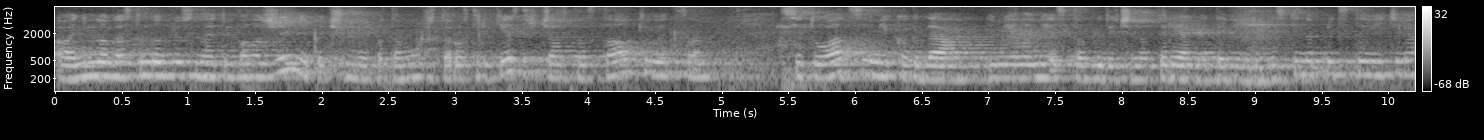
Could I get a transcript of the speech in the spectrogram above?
А, немного остановлюсь на этом положении. Почему? Потому что Росреестр часто сталкивается ситуациями, когда имело место выдача нотариальной доверенности на представителя,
